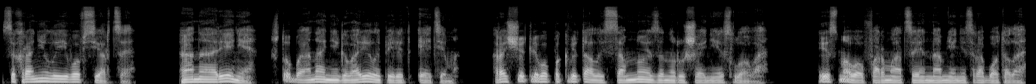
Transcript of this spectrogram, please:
сохранила его в сердце. А на арене, чтобы она не говорила перед этим, расчетливо поквиталась со мной за нарушение слова. И снова формация на мне не сработала,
